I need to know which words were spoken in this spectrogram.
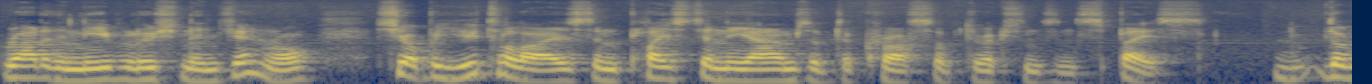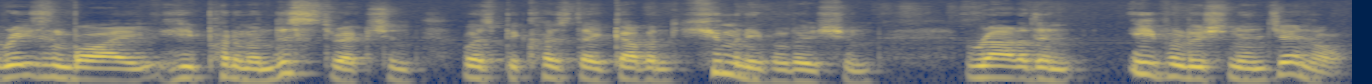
rather than evolution in general, shall be utilized and placed in the arms of the cross of directions in space. The reason why he put them in this direction was because they governed human evolution rather than evolution in general.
